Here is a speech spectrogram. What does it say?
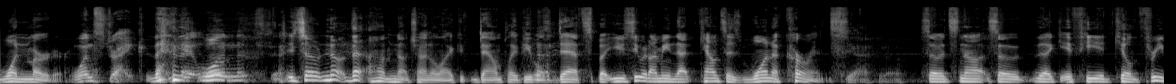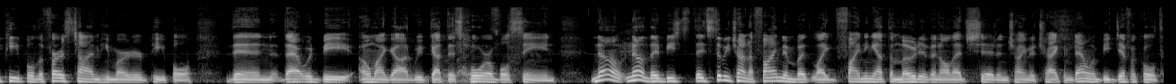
one murder. One strike. That- well, one. so no, that I'm not trying to like downplay people's deaths, but you see what I mean. That counts as one occurrence. Yeah, no. So it's not so like if he had killed three people the first time he murdered people, then that would be oh my god, we've got this horrible scene. No, no, they'd be they'd still be trying to find him, but like finding out the motive and all that shit and trying to track him down would be difficult.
